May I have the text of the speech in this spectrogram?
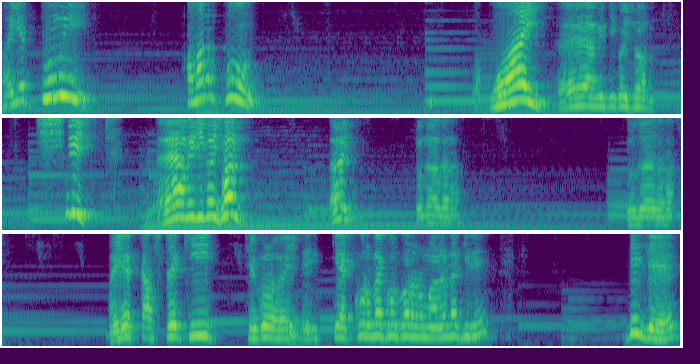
ভাইয়া তুমি? আমার ফোন। হোয়াই এ আমি কি কই শোন? শিট! এ আমি কি কই শোন? এই সোজা দাঁড়া। সোজা হয়ে দাঁড়া ভাইয়া কাজটা কি ঠিক হলো ভাই? এই ক্যাকর ব্যাকর করার মানেটা কি রে? ডিজে।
